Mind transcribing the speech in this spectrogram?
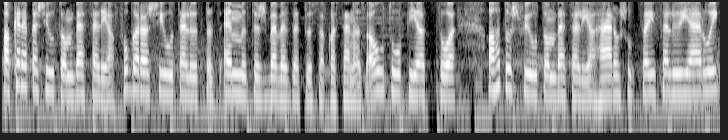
a Kerepesi úton befelé a Fogarasi út előtt, az M5-ös bevezető bevezető szakaszán az autópiactól, a hatos főúton befelé a Háros utcai felüljáróig,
